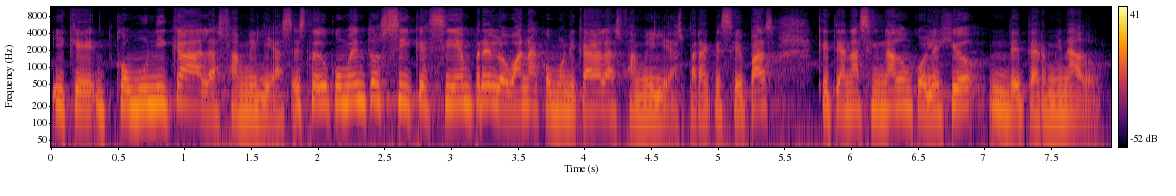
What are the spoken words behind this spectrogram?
y que comunica a las familias. Este documento sí que siempre lo van a comunicar a las familias para que sepas que te han asignado un colegio determinado.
